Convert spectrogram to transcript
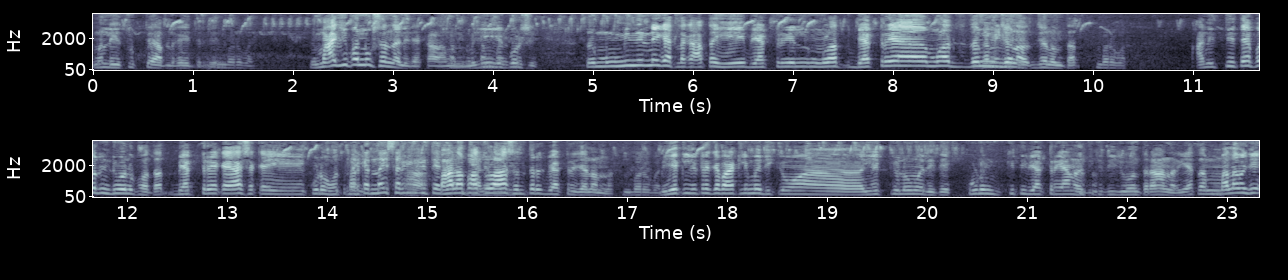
म्हणलं हे चुकतंय आपलं काहीतरी. बरोबर. माझी पण नुकसान झाली त्या काळामध्ये म्हणजे एक वर्षी. तर मग मी निर्णय घेतला का आता हे बॅक्टेरियल मुळात बॅक्टेरिया मुळात जमिनी जल- जन्मतात. बरोबर. आणि ते त्यापर्यंत डेव्हलप होतात. बॅक्टेरिया काय अशा काही कुठं होत नाही. थोडक्यात हा, पाला पाचोळा. असेल तरच बॅक्टेरिया जन्मणार. बरोबर. एक लिटरच्या बाटलीमध्ये किंवा एक किलो मध्ये ते कुठून किती बॅक्टेरिया आणणार किती जिवंत राहणार याचा मला म्हणजे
